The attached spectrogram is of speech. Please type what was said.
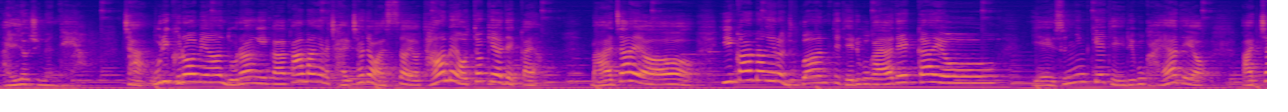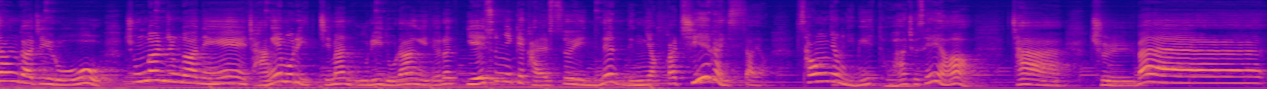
알려주면 돼요. 자, 우리 그러면 노랑이가 까망이를 잘 찾아왔어요. 다음에 어떻게 해야 될까요? 맞아요. 이 까망이를 누구한테 데리고 가야 될까요? 예수님께 데리고 가야 돼요. 마찬가지로 중간중간에 장애물이 있지만 우리 노랑이들은 예수님께 갈 수 있는 능력과 지혜가 있어요. 성령님이 도와주세요. 자, 출발!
